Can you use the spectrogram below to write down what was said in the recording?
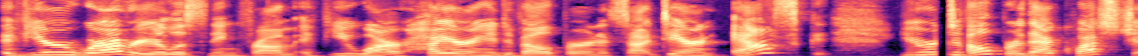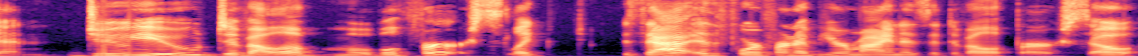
if you're wherever you're listening from, if you are hiring a developer and it's not Darin, ask your developer that question. Do you develop mobile first? Like is that at the forefront of your mind as a developer? So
